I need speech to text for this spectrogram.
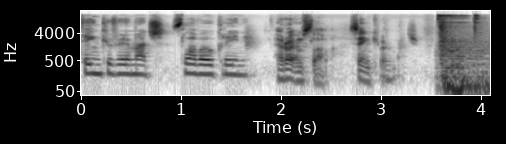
Glory to Ukraine. Thank you very much. Слава Україні! Героям слава. Thank you very much.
